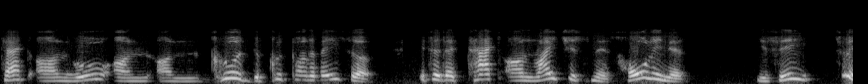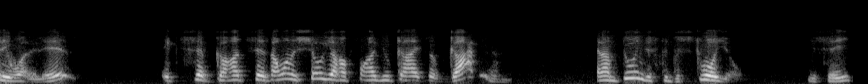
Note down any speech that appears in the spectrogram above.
attack on who? On on good, the good part of Asa. It's an attack on righteousness, holiness. You see? It's really what it is. Except God says, I want to show you how far you guys have gotten. And I'm doing this to destroy you. You see?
